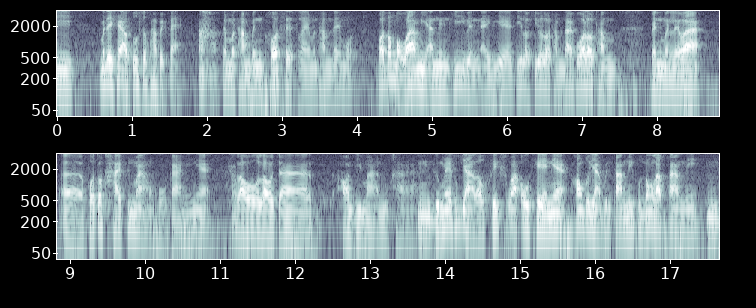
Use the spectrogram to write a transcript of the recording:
ที่ไม่ได้แค่เอาตู้เสื้อผ้าไปแปะอ่าฮะจะมาทำเป็นคอสเซสอะไรมันทำได้หมดราะต้องบอกว่ามีอันนึงที่เป็นไอเดียที่เราคิดว่าเราทำได้ เพราะว่าเราทำเป็นเหมือนเรียกว่าโฟโต้ไทป์ขึ้นมาของโครงการนี้เนี่ยครับเราเราจะ ออนดีมานลูกค้าอืมคือไม่ได้ทุกอย่างเราฟิกซ์ว่าโอเคเนี่ยห้องตัวอย่างเป็นตามนี้คุณต้องรับตามนี้อืม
